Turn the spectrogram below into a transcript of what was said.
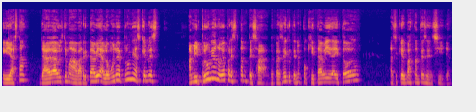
Y ya está. Ya la última barrita de vida. Lo bueno de Prunia es que no es... A mi Prunia no me parece tan pesada. Me parece que tiene poquita vida y todo. Así que es bastante sencilla.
